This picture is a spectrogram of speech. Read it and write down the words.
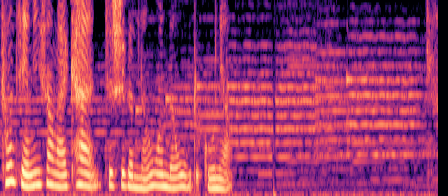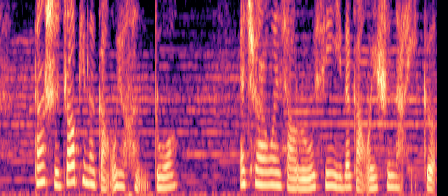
从简历上来看，这是个能文能武的姑娘。当时招聘的岗位很多，HR 问小茹心仪的岗位是哪一个，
